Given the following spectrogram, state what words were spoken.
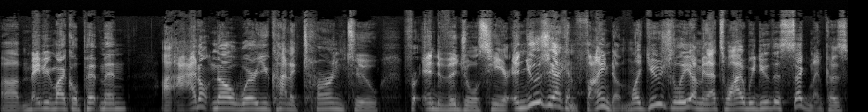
uh, maybe Michael Pittman. I, I don't know where you kind of turn to for individuals here. And usually I can find them. Like, usually, I mean, that's why we do this segment because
